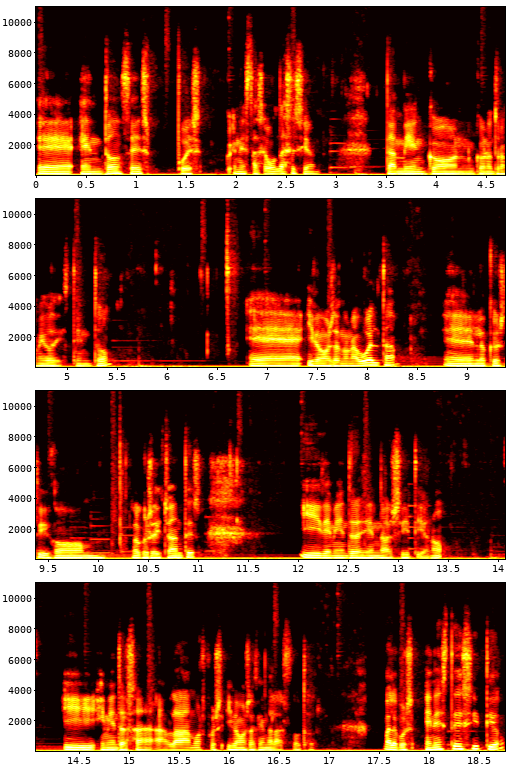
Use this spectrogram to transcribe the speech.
Eh, entonces, pues en esta segunda sesión, también con, otro amigo distinto, eh, íbamos dando una vuelta, eh, lo que os digo, lo que os he dicho antes, y de mientras yendo al sitio, ¿no? Y, mientras hablábamos, pues íbamos haciendo las fotos. Vale, pues en este sitio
